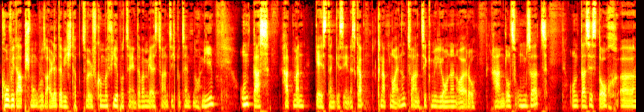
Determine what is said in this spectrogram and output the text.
Covid-Abschwung, wo es alle erwischt hat, 12,4 Prozent, aber mehr als 20 Prozent noch nie. Und das hat man gestern gesehen. Es gab knapp 29 Millionen Euro Handelsumsatz und das ist doch äh,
